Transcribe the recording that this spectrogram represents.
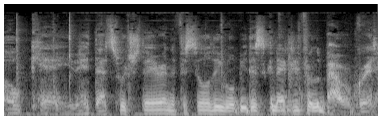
Okay, you hit that switch there, and the facility will be disconnected from the power grid.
